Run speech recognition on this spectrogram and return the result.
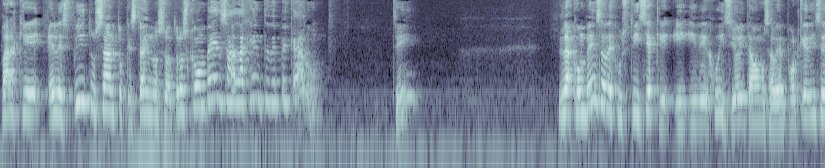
para que el Espíritu Santo que está en nosotros convenza a la gente de pecado. ¿Sí? La convenza de justicia y, de juicio, ahorita vamos a ver por qué dice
